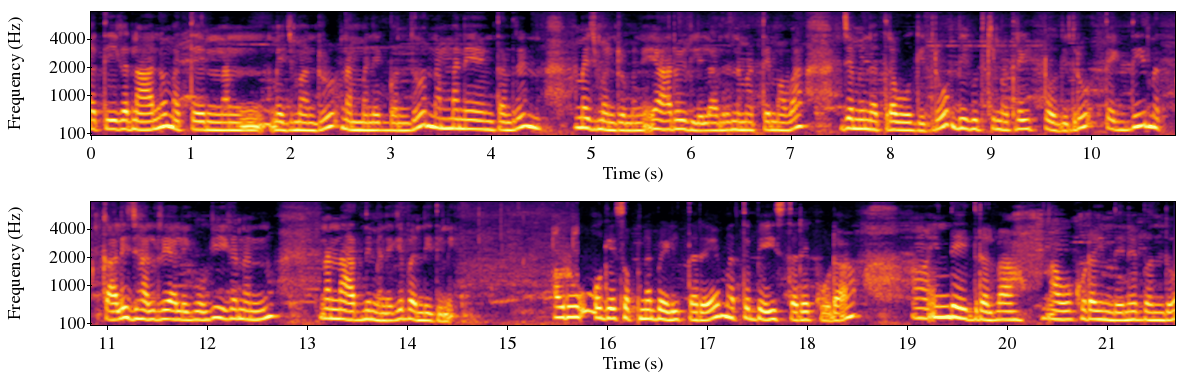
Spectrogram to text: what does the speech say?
ಮತ್ತು ಈಗ ನಾನು ಮತ್ತು ನನ್ನ ಯಜಮಾನ್ರು ನಮ್ಮ ಮನೆಗೆ ಬಂದು ನಮ್ಮ ಮನೆ ಅಂತಂದರೆ ನಮ್ಮ ಯಜಮಾನ್ರ ಮನೆ, ಯಾರೂ ಇರಲಿಲ್ಲ. ಅಂದರೆ ನಮ್ಮ ಅತ್ತೆ, ಮಾವ ಜಮೀನ್ ಹತ್ರ ಹೋಗಿದ್ರು. ಬೀಗುದ್ಕಿ ಮಾತ್ರ ಇಟ್ಟು ಹೋಗಿದ್ರು. ತೆಗ್ದು ಮತ್ತು ಖಾಲಿ ಜಾಲರಿ ಅಲ್ಲಿಗೆ ಹೋಗಿ ಈಗ ನಾನು ನನ್ನ ಆದ್ನಿ ಮನೆಗೆ ಬಂದಿದ್ದೀನಿ. ಅವರು ಹೊಗೆ ಸೊಪ್ಪನ್ನ ಬೆಳೀತಾರೆ, ಮತ್ತು ಬೇಯಿಸ್ತಾರೆ ಕೂಡ. ಹಿಂದೆ ಇದ್ರಲ್ವಾ? ನಾವು ಕೂಡ ಹಿಂದೆನೆ ಬಂದು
